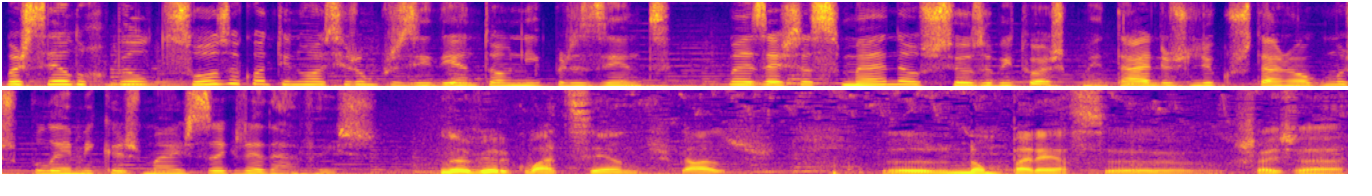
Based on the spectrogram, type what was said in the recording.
Marcelo Rebelo de Sousa continua a ser um presidente omnipresente, mas esta semana os seus habituais comentários lhe custaram algumas polémicas mais desagradáveis. Haver 400 casos eh, não me parece que seja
